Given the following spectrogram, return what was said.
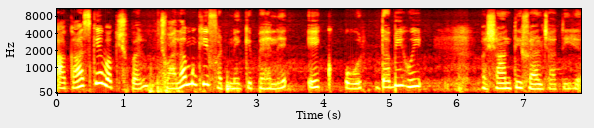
आकाश के वक्ष पर ज्वालामुखी फटने के पहले एक और दबी हुई अशांति फैल जाती है।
